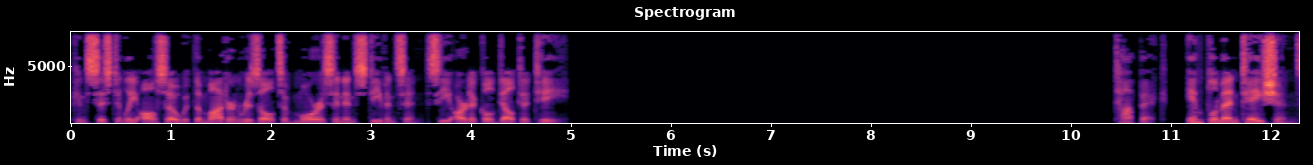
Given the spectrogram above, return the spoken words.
consistently also with the modern results of Morrison and Stephenson see article delta t. Topic Implementations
